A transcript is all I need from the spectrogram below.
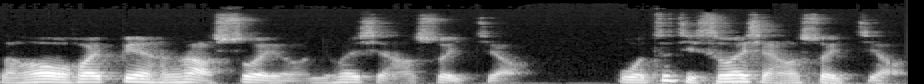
然后会变很好睡哦，你会想要睡觉。我自己是会想要睡觉。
